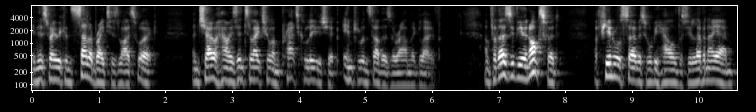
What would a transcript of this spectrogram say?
In this way, we can celebrate his life's work and show how his intellectual and practical leadership influenced others around the globe. And for those of you in Oxford, a funeral service will be held at 11am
